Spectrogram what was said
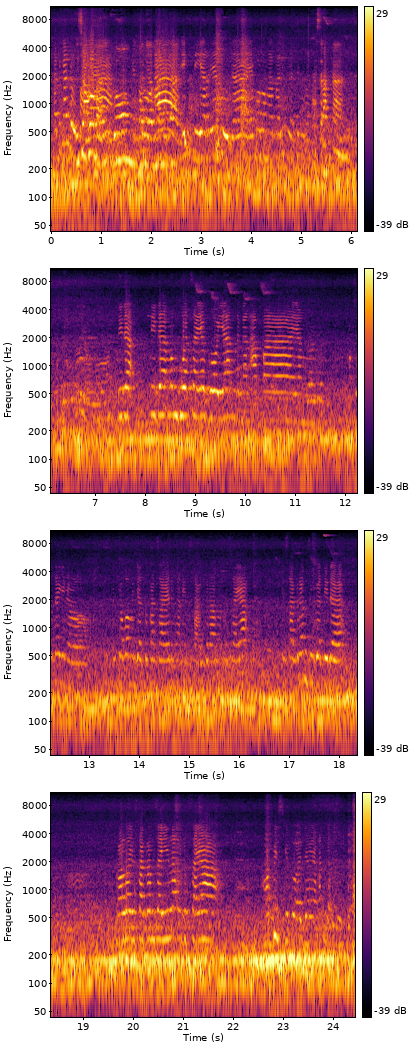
Tapi kan udah Insya Allah balik dong gitu ikhtiarnya sudah ya pasrahkan tidak tidak membuat saya goyang dengan apa yang maksudnya gini loh mencoba menjatuhkan saya dengan Instagram. Menurut saya Instagram juga tidak eh, kalau Instagram saya hilang hidup saya habis gitu aja ya kan nggak juga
